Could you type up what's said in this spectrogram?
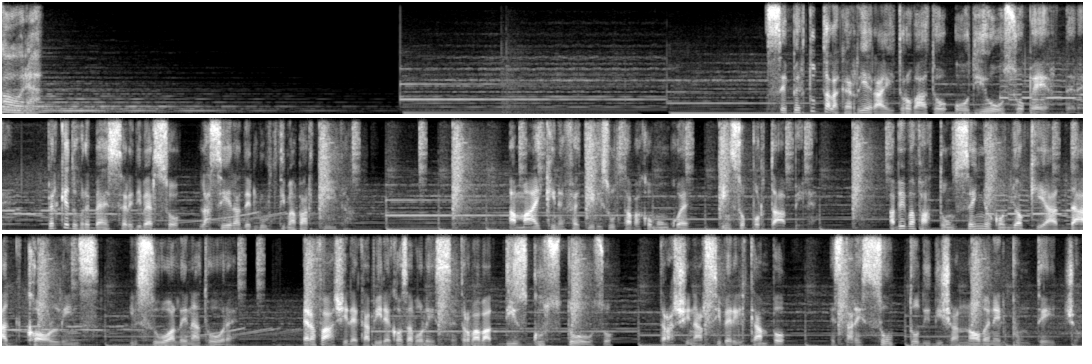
Cora. Se per tutta la carriera hai trovato odioso perdere, perché dovrebbe essere diverso la sera dell'ultima partita? A Mike in effetti risultava comunque insopportabile. Aveva fatto un segno con gli occhi a Doug Collins, il suo allenatore. Era facile capire cosa volesse, trovava disgustoso trascinarsi per il campo e stare sotto di 19 nel punteggio.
